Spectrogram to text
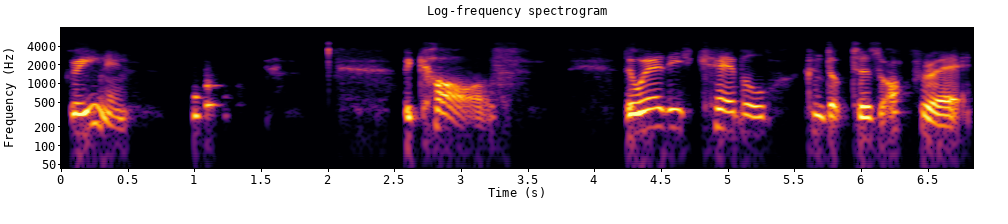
screening because the way these cable conductors operate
